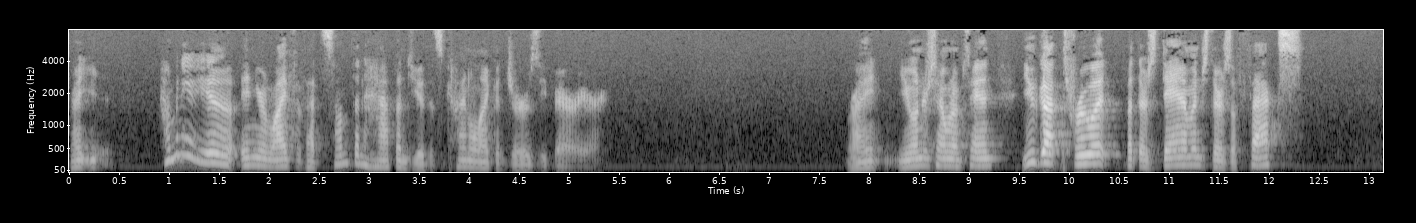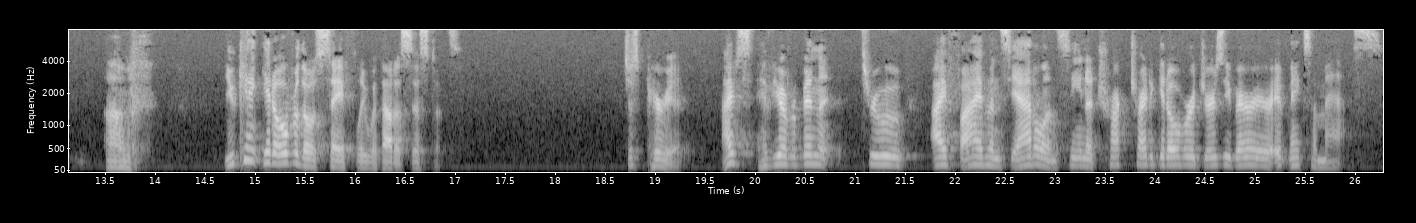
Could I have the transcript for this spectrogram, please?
Right? How many of you in your life have had something happen to you that's kind of like a Jersey barrier? Right? You understand what I'm saying? You got through it, but there's damage, there's effects. Um, you can't get over those safely without assistance. Just period. I've, have you ever been through I 5 in Seattle and seen a truck try to get over a Jersey barrier? It makes a mess.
